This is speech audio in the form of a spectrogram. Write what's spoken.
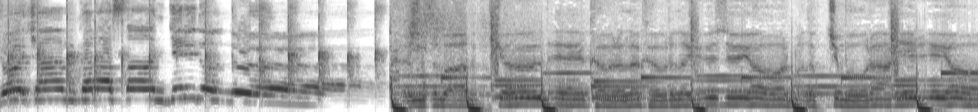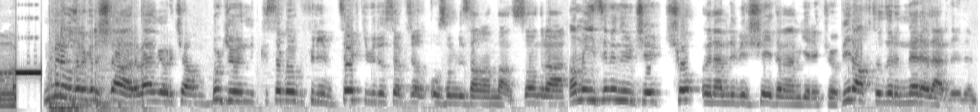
Görkem Karaslan geri döndü. Kırmızı balık gölde kıvrıla kıvrıla yüzüyor Balıkçı Buğra geliyor Merhabalar arkadaşlar ben Görkem. Bugün kısa korku film tepki videosu yapacağız uzun bir zamandan sonra. Ama izlemeden önce çok önemli bir şey demem gerekiyor. Bir haftadır nerelerdeydim?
